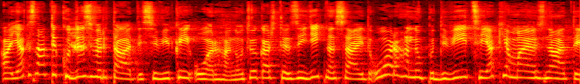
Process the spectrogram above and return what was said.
А як знати, куди звертатися, в який орган? От ви кажете, зайдіть на сайт органу, подивіться, як я маю знати,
